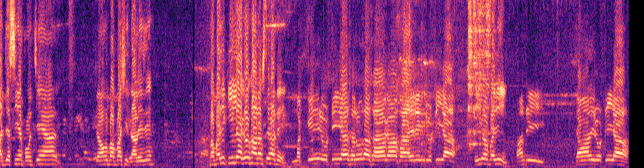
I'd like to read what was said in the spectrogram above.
ਅੱਜ ਅਸੀਂ ਪਹੁੰਚੇ ਆ ਚੌਂਕ ਬਾਬਾ ਸ਼ਹੀਦਾਂ ਵਾਲੇ ਜੀ ਬਾਬਾ ਜੀ ਕੀ ਲੈ ਕੇ ਆਓ ਖਾਣ ਵਾਸਤੇ ਸਾਡੇ? ਮੱਕੀ ਦੀ ਰੋਟੀ ਆ ਸਰੋਂ ਦਾ ਸਾਗ ਆ ਬਾਜਰੇ ਦੀ ਰੋਟੀ ਆ। ਠੀਕ ਹੈ ਬਾਬਾ ਜੀ। ਹਾਂਜੀ ਜਵਾਂ ਦੀ ਰੋਟੀ ਆ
